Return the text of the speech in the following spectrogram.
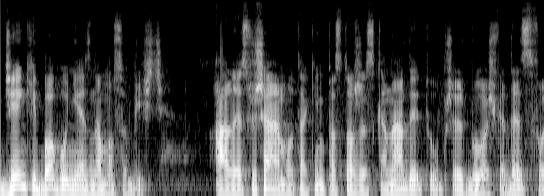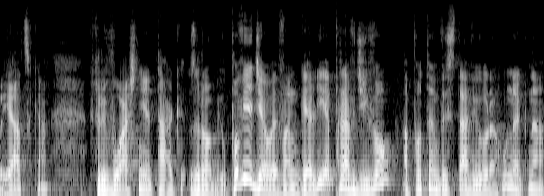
Dzięki Bogu nie znam osobiście. Ale słyszałem o takim pastorze z Kanady, tu przecież było świadectwo Jacka, który właśnie tak zrobił. Powiedział Ewangelię prawdziwą, a potem wystawił rachunek na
